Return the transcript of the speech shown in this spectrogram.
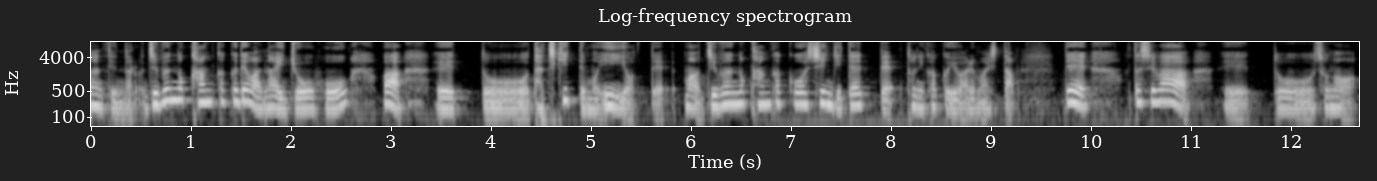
何て言うんだろう自分の感覚ではない情報は、えー、っと断ち切ってもいいよって、まあ、自分の感覚を信じてってとにかく言われました。で私は、えー、っとその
